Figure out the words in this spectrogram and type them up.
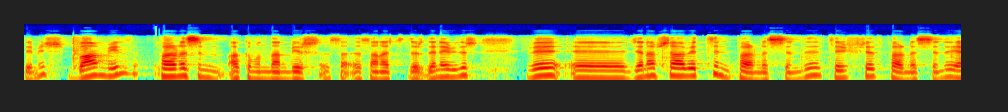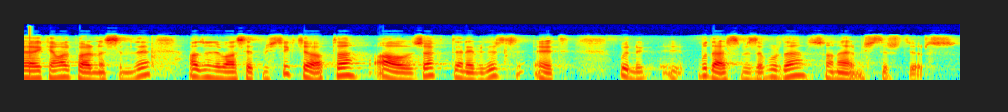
demiş. Banville Parnasım akımından bir sa- sanatçıdır denebilir ve e, Cenab-ı Şahabettin Parnası'nda, Tevfik Parnası'nda, Yahya Kemal Parnası'nda az önce bahsetmiştik. Cevap da A olacak denebilir. Evet. Bu, bu dersimiz de burada sona ermiştir diyoruz.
